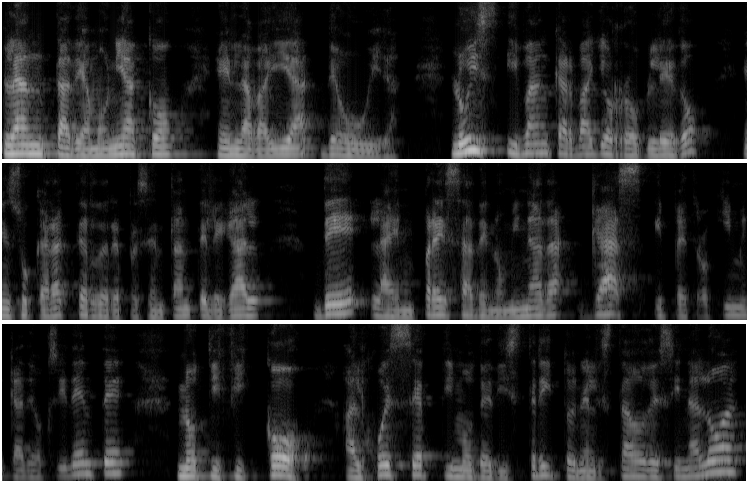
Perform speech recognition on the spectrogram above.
planta de amoníaco en la bahía de Huira. Luis Iván Carballo Robledo, en su carácter de representante legal de la empresa denominada Gas y Petroquímica de Occidente, notificó al juez séptimo de distrito en el estado de Sinaloa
